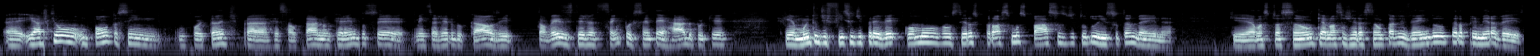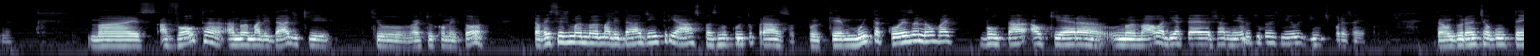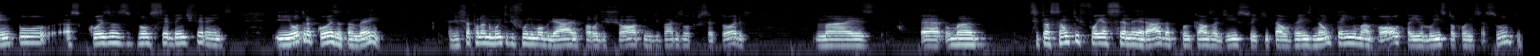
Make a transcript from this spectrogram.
É, e acho que um, um ponto assim importante para ressaltar, não querendo ser mensageiro do caos e talvez esteja 100% errado, porque enfim, é muito difícil de prever como vão ser os próximos passos de tudo isso também, né? que é uma situação que a nossa geração está vivendo pela primeira vez, né? Mas a volta à normalidade que, que o Arthur comentou, talvez seja uma normalidade entre aspas no curto prazo, porque muita coisa não vai voltar ao que era o normal ali até janeiro de 2020, por exemplo. Então, durante algum tempo, as coisas vão ser bem diferentes. E outra coisa também, a gente está falando muito de fundo imobiliário, falou de shopping, de vários outros setores, mas é uma situação que foi acelerada por causa disso e que talvez não tenha uma volta, e o Luiz tocou nesse assunto,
